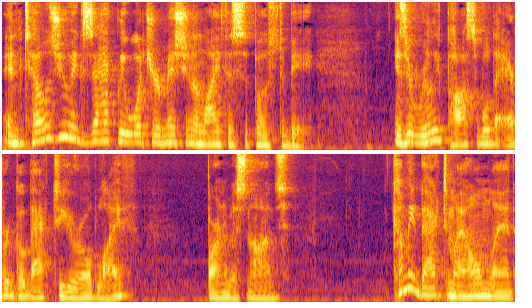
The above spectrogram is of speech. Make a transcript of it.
and tells you exactly what your mission in life is supposed to be? Is it really possible to ever go back to your old life? Barnabas nods. Coming back to my homeland,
